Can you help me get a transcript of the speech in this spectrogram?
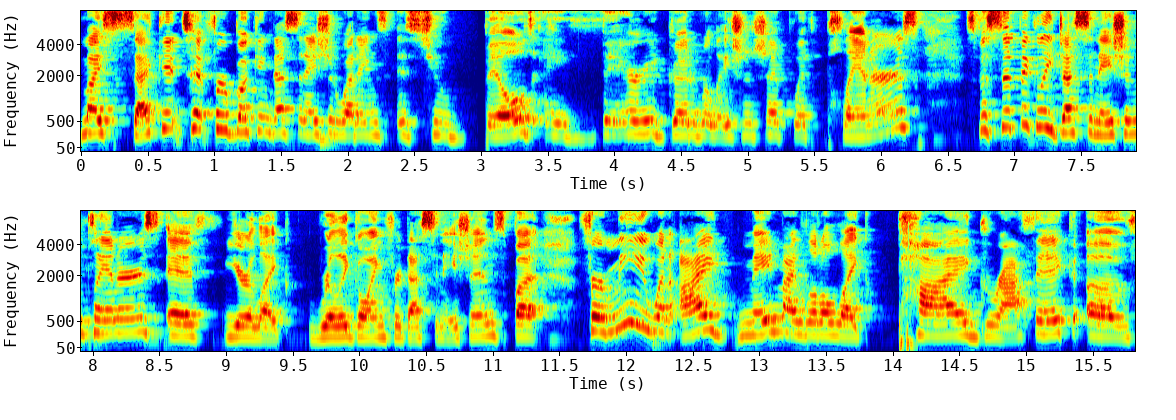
My second tip for booking destination weddings is to build a very good relationship with planners, specifically destination planners. If you're like really going for destinations, but for me, when I made my little like pie graphic of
